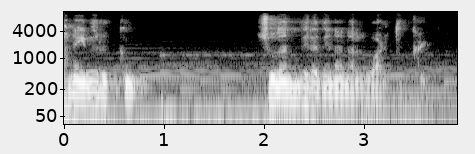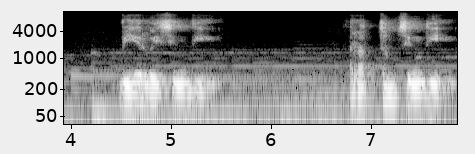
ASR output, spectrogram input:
அனைவருக்கும் சுதந்திர தின நல்வாழ்த்துக்கள். வியர்வை சிந்தி ரத்தம் சிந்தி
